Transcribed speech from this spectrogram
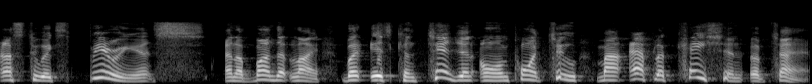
us to experience an abundant life, but it's contingent on point two, my application of time.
